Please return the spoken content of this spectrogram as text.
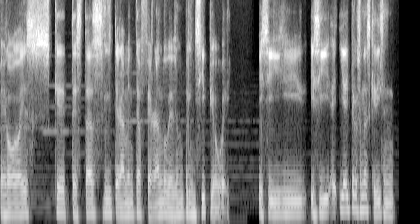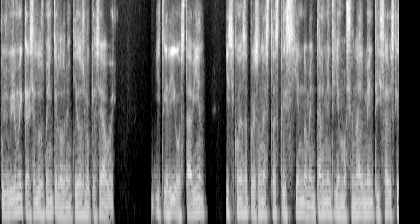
Pero es que te estás literalmente aferrando desde un principio, güey. Y si, y si, y hay personas que dicen, pues yo me casé a los 20, a los 22, lo que sea, güey. Y te digo, está bien. Y si con esa persona estás creciendo mentalmente y emocionalmente y sabes que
